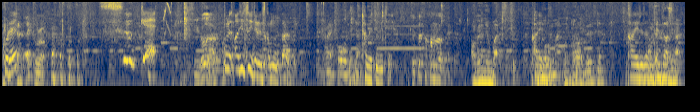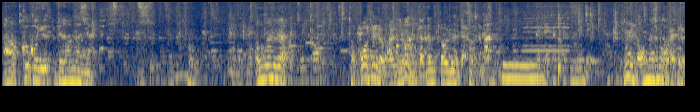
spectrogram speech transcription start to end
これ？すっげえ。すごいなこれ味ついてるんですか？もう。食べてみて。絶対魚だって。あ、全然うまい。カエル。もううまい。本当に。カエルだこれった全然味ない。あの、こう、こういうベトナムの味じゃない。同じだよ。そう、香辛料が日本で言ったら全部醤油みたいな。何か同じものが入ってる。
